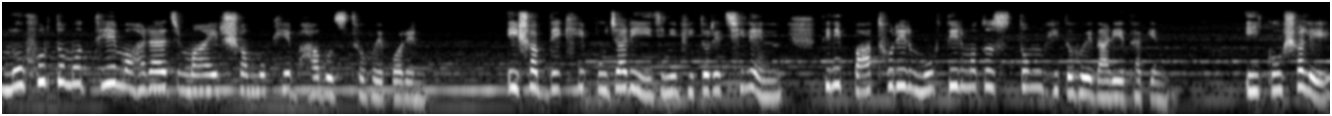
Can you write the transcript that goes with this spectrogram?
মুহূর্ত মধ্যে মহারাজ মায়ের সম্মুখে ভাবস্থ হয়ে পড়েন। এইসব দেখে পূজারী যিনি ভিতরে ছিলেন, তিনি পাথরের মূর্তির মতো স্তম্ভিত হয়ে দাঁড়িয়ে থাকেন। এই কৌশলে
